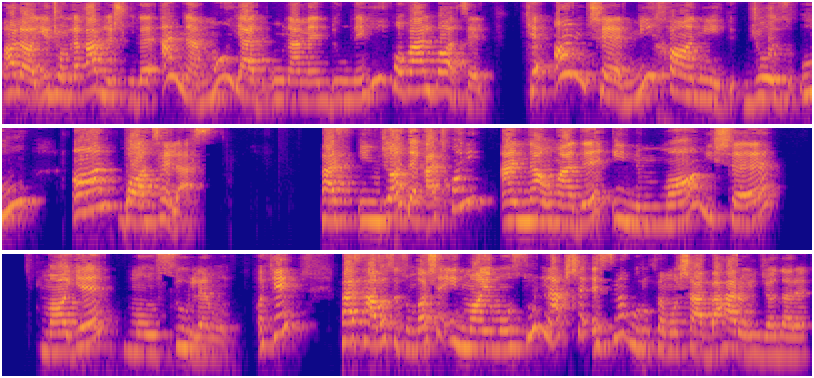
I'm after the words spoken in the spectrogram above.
حالا یه جمله قبلش بوده ان ما اون من دونهی هو الباطل که آنچه می‌خوانید جز او آن باطل است. پس اینجا دقت کنید ان اومده این ما میشه مایه موصولمون. اوکی؟ پس حواستون باشه این مایه موصول نقش اسم حروف مشبهه رو اینجا داره.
